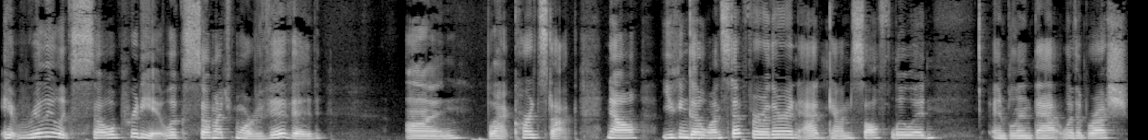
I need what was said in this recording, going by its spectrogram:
it really looks so pretty. It looks so much more vivid on black cardstock. Now, you can go one step further and add Gamsol fluid and blend that with a brush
